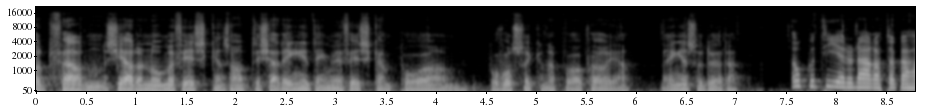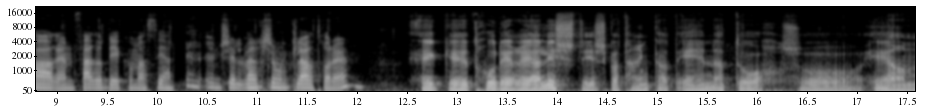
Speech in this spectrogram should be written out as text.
Atferden. Skjer det noe med fisken? sant? Det skjedde ingenting med fisken på, på forsøkene på akvariet. Det er ingen som døde. Og når er du der at dere har en ferdig kommersiell unnskyld, versjon klar, tror du? jeg eh, tror det er realistisk å tenke at innen et år så er han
